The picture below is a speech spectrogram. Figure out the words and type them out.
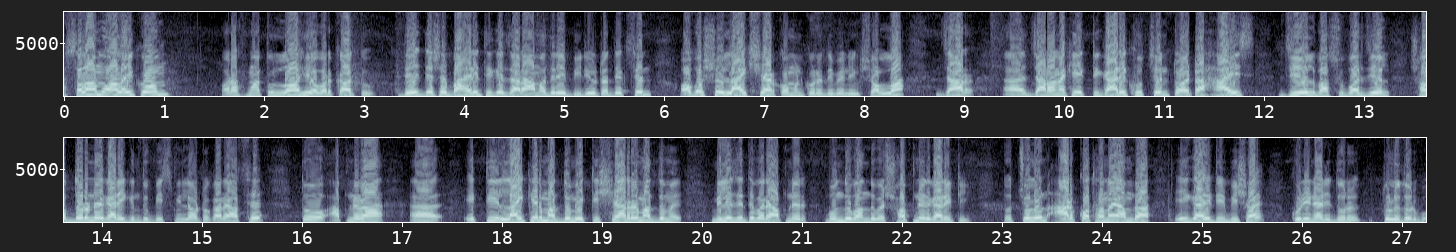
আসসালামু আলাইকুম ওরহমাতুল্লাহি আবরকাতু দেশ দেশের বাইরে থেকে যারা আমাদের এই ভিডিওটা দেখছেন, অবশ্যই লাইক, শেয়ার, কমেন্ট করে দেবেন ইনশাল্লাহ যার যারা নাকি একটি গাড়ি খুঁজছেন, টয়টা হাইস, জেল বা সুপার জেল, সব ধরনের গাড়ি কিন্তু বিসমিল্লা অটো কারে আছে। তো আপনারা একটি লাইকের মাধ্যমে, একটি শেয়ারের মাধ্যমে মিলে যেতে পারে আপনার বন্ধু বান্ধবের স্বপ্নের গাড়িটি। তো চলুন, আর কথা নয় আমরা এই গাড়িটির বিষয় খুঁটিনাটি ধরে, তুলে ধরবো।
